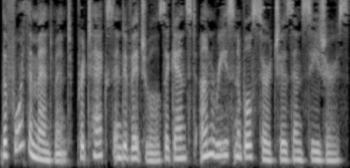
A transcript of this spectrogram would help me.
The Fourth Amendment protects individuals against unreasonable searches and seizures.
